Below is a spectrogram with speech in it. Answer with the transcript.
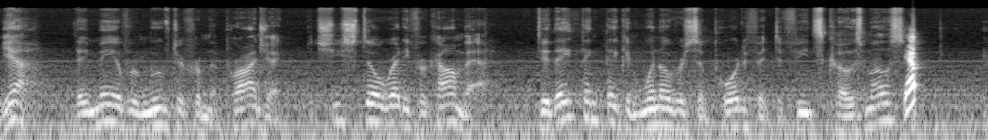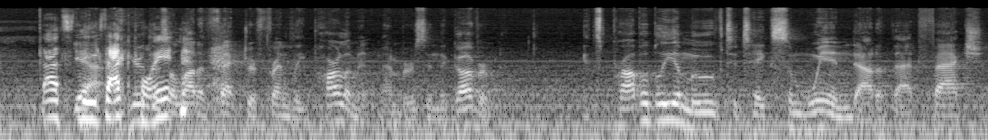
Yeah, they may have removed her from the project, but she's still ready for combat. Do they think they can win over support if it defeats Cosmos? Yep. That's yeah, the exact I hear point. there's a lot of Vector-friendly Parliament members in the government. It's probably a move to take some wind out of that faction.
